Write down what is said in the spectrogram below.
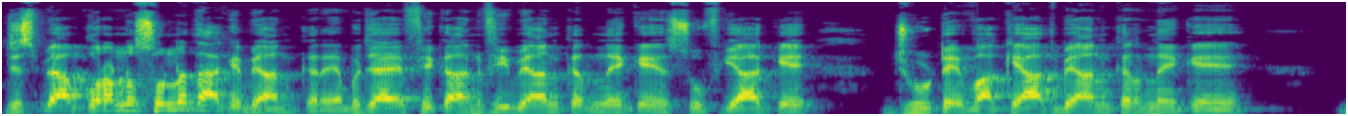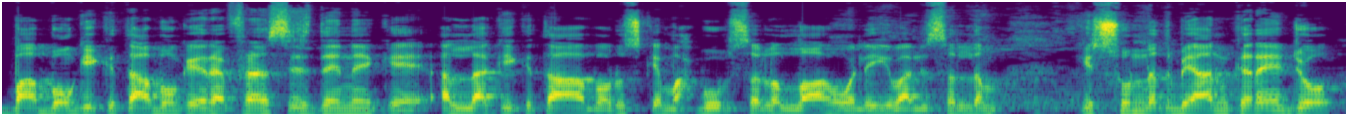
جس پہ آپ قرآن و سنت آ کے بیان کریں، بجائے فقہ انفی بیان کرنے کے، صوفیاء کے، جھوٹے واقعات بیان کرنے کے، بابوں کی کتابوں کے ریفرنسز دینے کے، اللہ کی کتاب اور اس کے محبوب صلی اللہ علیہ وآلہ وسلم کی سنت بیان کریں جو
